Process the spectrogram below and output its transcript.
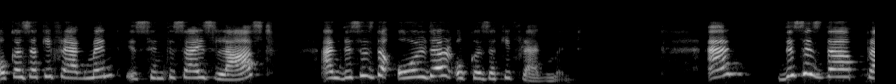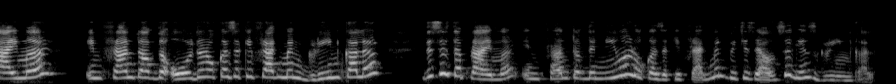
Okazaki fragment is synthesized last, and this is the older Okazaki fragment. And this is the primer in front of the older Okazaki fragment, green color. This is the primer in front of the newer Okazaki fragment, which is also against green color.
